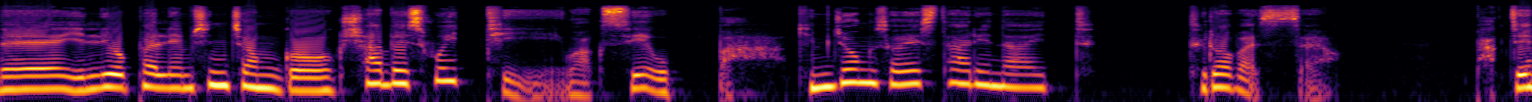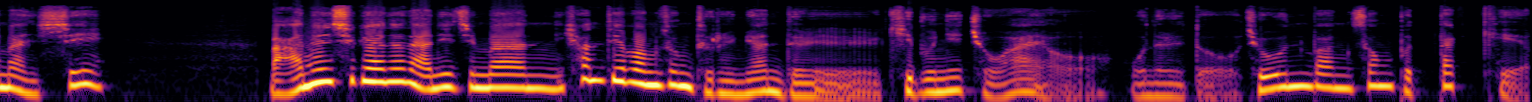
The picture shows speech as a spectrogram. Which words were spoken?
네, 1258님 신청곡 샵의 Sweety, 왁스의 오빠, 김종서의 Starry Night 들어봤어요. 박재만 씨, 많은 시간은 아니지만 현대 방송 들으면 늘 기분이 좋아요. 오늘도 좋은 방송 부탁해요.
